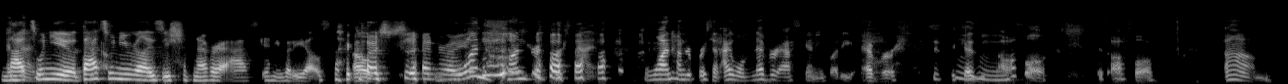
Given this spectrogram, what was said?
that's then, when you that's you know, when you realize you should never ask anybody else that oh, question right? 100% 100% i will never ask anybody ever just because mm-hmm. it's awful. It's awful. Um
